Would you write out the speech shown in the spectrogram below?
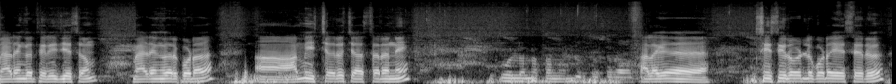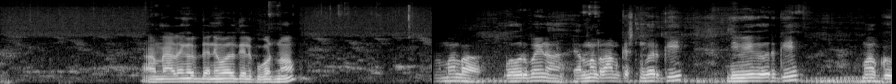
మేడం గారు తెలియజేశాం. మేడం గారు కూడా హామీ ఇచ్చారు చేస్తారని. అలాగే సీసీ రోడ్లు కూడా వేశారు. మేడం గారికి ధన్యవాదాలు తెలుపుకుంటున్నాం. యనమల గౌరవమైన యనమల రామకృష్ణ గారికి దివ్య గారికి మాకు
